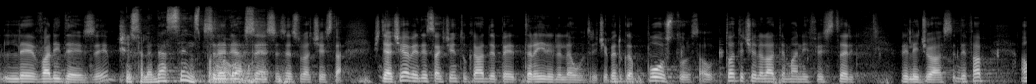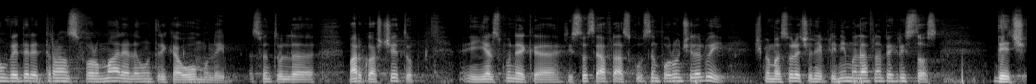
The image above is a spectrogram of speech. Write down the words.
le valideze și să le dea sens. Să le dea sens în sensul acesta. Și de aceea vedeți accentul cade pe trăirile lăuntrice, pentru că postul sau toate celelalte manifestări religioase, de fapt, au în vedere transformarea lăuntrică a omului. Sfântul uh, Marco Ascetu, el spune că Hristos se află ascuns în poruncile lui și pe măsură ce le împlinim, îl aflăm pe Hristos. Deci,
